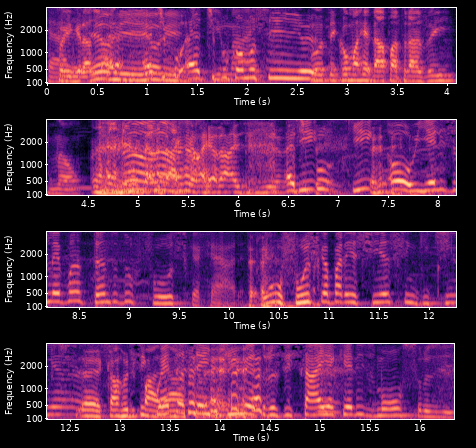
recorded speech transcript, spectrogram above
cara. Foi engraçado. Eu ri, É eu tipo, ri. é tipo Demais. como se. Pô, tem como arredar pra trás aí? Não. Não, não. Aquela redadinha. né? É que, tipo. que oh, e eles levantando do Fusca, cara. O Fusca parecia assim que tinha É, carro de 50 palhaço. centímetros e sai aqueles monstros de.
